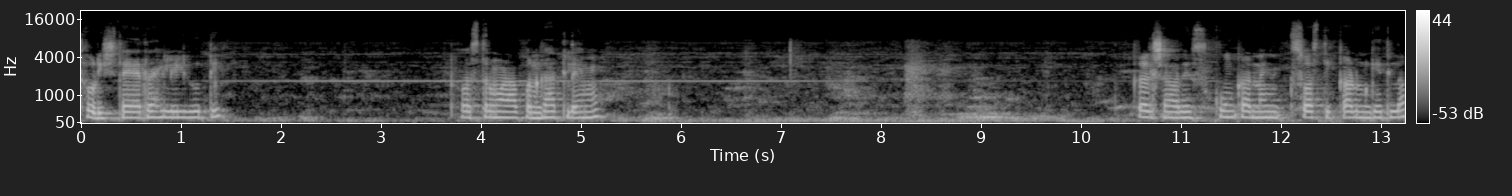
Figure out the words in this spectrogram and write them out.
थोडीशी तयार राहिलेली होती. वस्त्रमाळा पण घातलं आहे मी. कलशावर कुंकानं मी स्वस्तिक काढून घेतलं.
